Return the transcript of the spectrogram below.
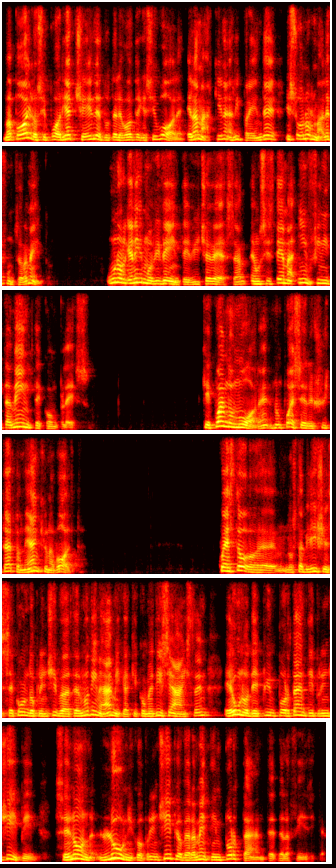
ma poi lo si può riaccendere tutte le volte che si vuole e la macchina riprende il suo normale funzionamento. Un organismo vivente, viceversa, è un sistema infinitamente complesso, che quando muore non può essere risuscitato neanche una volta. Questo eh, lo stabilisce il secondo principio della termodinamica, che come disse Einstein è uno dei più importanti principi, se non l'unico principio veramente importante della fisica.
